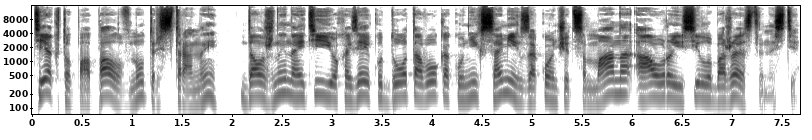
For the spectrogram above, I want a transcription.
Те, кто попал внутрь страны, должны найти ее хозяйку до того, как у них самих закончится мана, аура и сила божественности.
